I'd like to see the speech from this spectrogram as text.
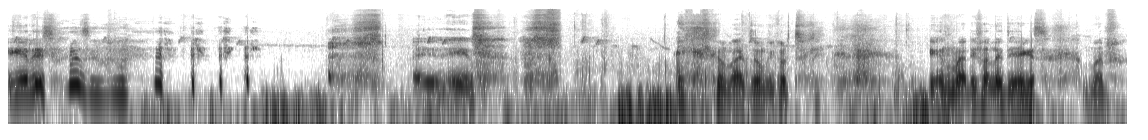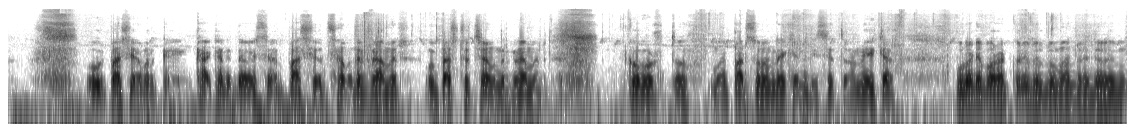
এখানে এখানে মা জমি করতে এখানে মাটি ফেলে দিয়ে গেছে। আমার ওই পাশে আমার কাকারে দেওয়া হয়েছে। পাশে হচ্ছে আমাদের গ্রামের, ওই পাশটা হচ্ছে আমাদের গ্রামের কবর। তো আমার পার্সোনাল এখানে দিছে। তো আমি এটা পুরোটাই বরাট করে ফেলব মান ধরে দেবো এবং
